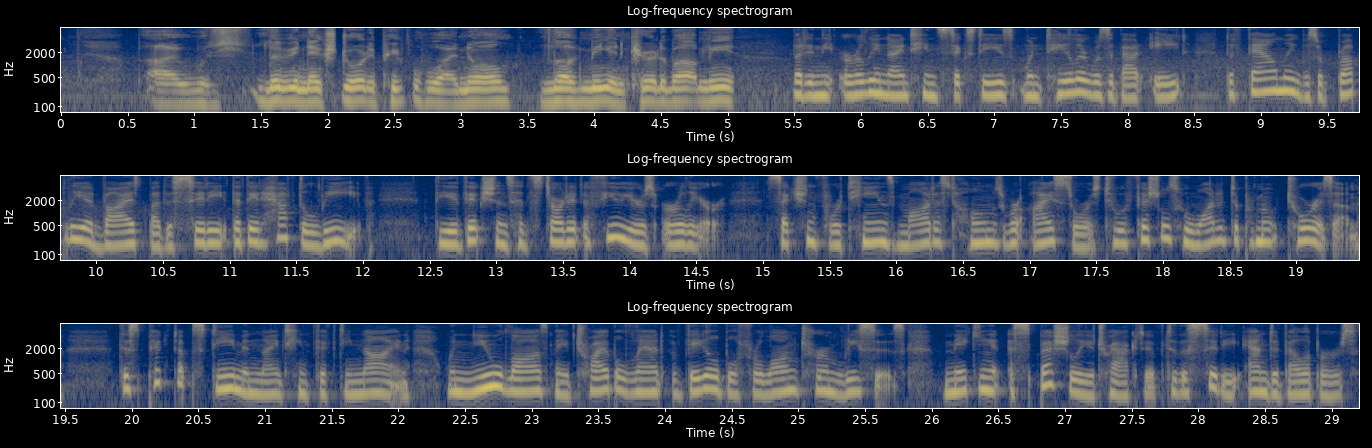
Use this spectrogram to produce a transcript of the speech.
I was living next door to people who I know loved me and cared about me. But in the early 1960s, when Taylor was about eight, the family was abruptly advised by the city that they'd have to leave. The evictions had started a few years earlier. Section 14's modest homes were eyesores to officials who wanted to promote tourism. This picked up steam in 1959 when new laws made tribal land available for long term leases, making it especially attractive to the city and developers.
